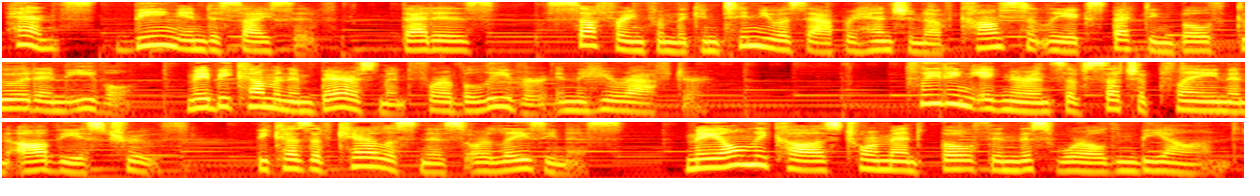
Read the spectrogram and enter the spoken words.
Hence, being indecisive, that is, suffering from the continuous apprehension of constantly expecting both good and evil, may become an embarrassment for a believer in the hereafter pleading ignorance of such a plain and obvious truth, because of carelessness or laziness, may only cause torment both in this world and beyond.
